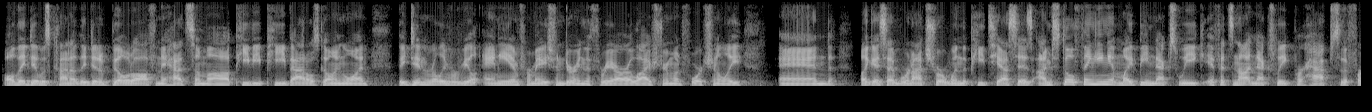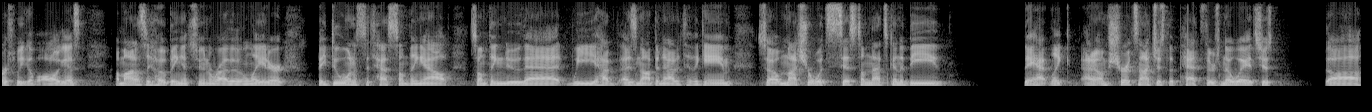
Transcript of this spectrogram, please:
All they did was kind of they did a build off and they had some uh, PvP battles going on. They didn't really reveal any information during the three hour live stream, unfortunately. And like I said, we're not sure when the PTS is. I'm still thinking it might be next week. If it's not next week, perhaps the first week of August. I'm honestly hoping it's sooner rather than later. They do want us to test something out, something new that we have has not been added to the game. So I'm not sure what system that's going to be they had like I'm sure it's not just the pets. There's no way it's just uh,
